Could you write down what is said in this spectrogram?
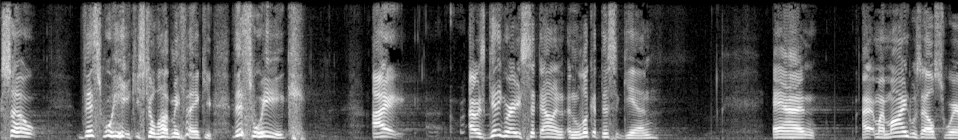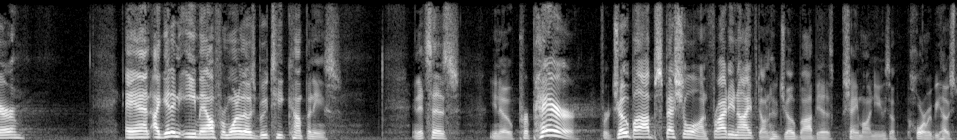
so this week, you still love me, thank you. This week, I I was getting ready to sit down and, and look at this again, and I, my mind was elsewhere. And I get an email from one of those boutique companies, and it says, you know, prepare for Joe Bob special on Friday night. Don't know who Joe Bob is, shame on you. He's a horror movie host.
